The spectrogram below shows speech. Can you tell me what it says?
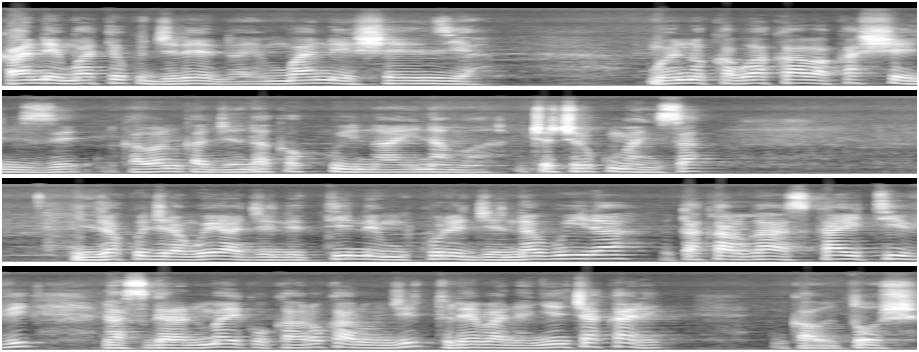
kandi embwa tekugirenda embwa neshenzya mwenu kabwa kaba kashengize kaba nikagyenda kakwinainama nikyo kirikumanyisa ninja kugira ngu yagyenda etiine mukuru egyenda bwira otakaruga aha sky tv nasigara ni michael karo karungi turebane nyenkya kare nkabutosha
